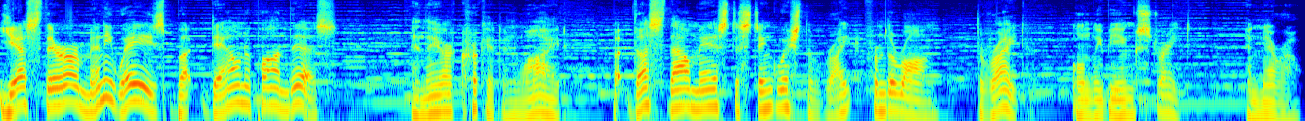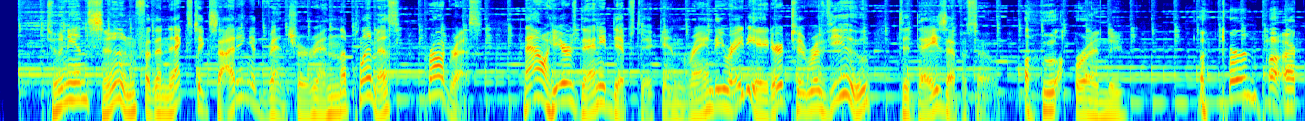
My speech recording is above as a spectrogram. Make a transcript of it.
Yes, there are many ways, but down upon this, and they are crooked and wide. But thus thou mayest distinguish the right from the wrong, the right only being straight and narrow. Tune in soon for the next exciting adventure in the Plymouth Progress. Now, here's Danny Dipstick and Randy Radiator to review today's episode. Uh, Randy, a turnpike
